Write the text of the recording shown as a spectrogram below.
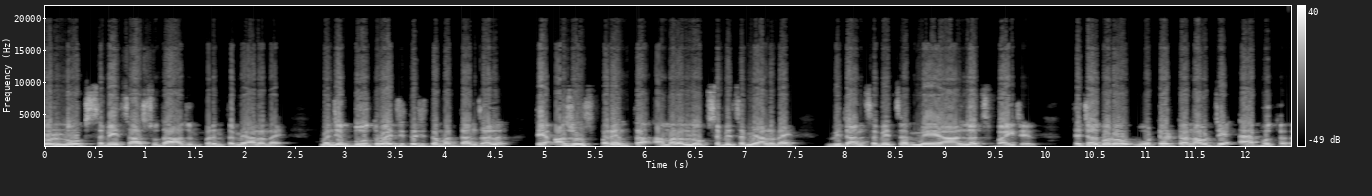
तो लोकसभेचा सुद्धा अजूनपर्यंत मिळाला नाही. म्हणजे बूथ वाईज जिथं जिथं मतदान झालं ते अजूनपर्यंत आम्हाला लोकसभेचं मिळालं नाही. विधानसभेचं मिळालंच पाहिजे. त्याच्याचबरोबर वोटर टर्नआउट जे ऍप होतं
